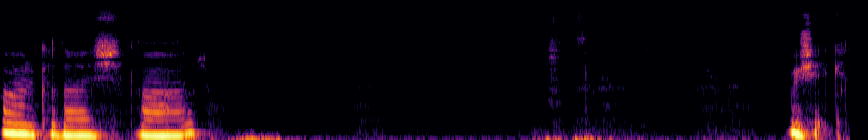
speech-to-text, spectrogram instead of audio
arkadaşlar bu şekilde.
